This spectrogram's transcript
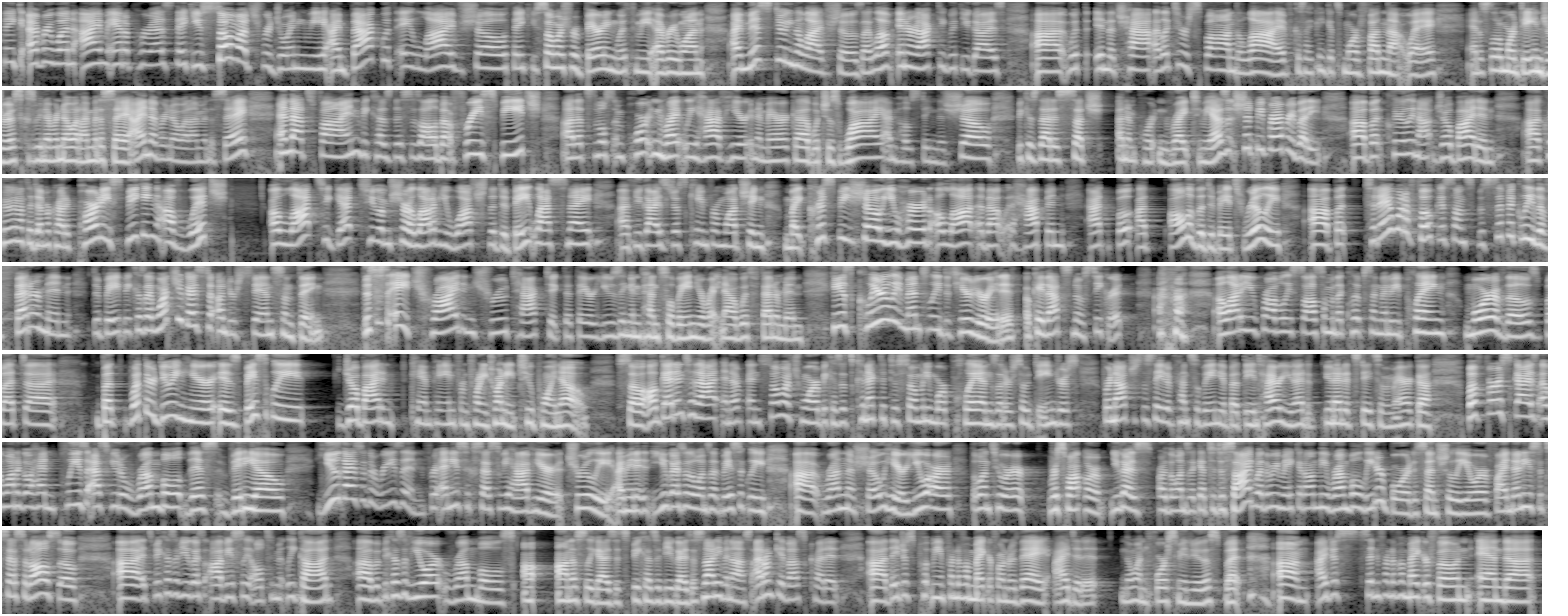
Think, everyone. I'm Anna Perez. Thank you so much for joining me. I'm back with a live show. Thank you so much for bearing with me, everyone. I miss doing the live shows. I love interacting with you guys uh, with in the chat. I like to respond live because I think it's more fun that way, and it's a little more dangerous because we never know what I'm going to say. I never know what I'm going to say, and that's fine because this is all about free speech. Uh, that's the most important right we have here in America, which is why I'm hosting this show because that is such an important right to me, as it should be for everybody uh, but clearly not Joe Biden, uh, clearly not the Democratic Party. Speaking of which, a lot to get to. I'm sure a lot of you watched the debate last night. Uh, if you guys just came from watching Mike Crispi's show, you heard a lot about what happened at, bo- at all of the debates, really. Uh, but today I want to focus on specifically the Fetterman debate because I want you guys to understand something. This is a tried and true tactic that they are using in Pennsylvania right now with Fetterman. He is clearly mentally deteriorated. Okay, that's no secret. a lot of you probably saw some of the clips. I'm going to be playing more of those, but. Uh, but what they're doing here is basically Joe Biden campaign from 2020 2.0. So I'll get into that and, and so much more because it's connected to so many more plans that are so dangerous for not just the state of Pennsylvania, but the entire United, United States of America. But first, guys, I want to go ahead and please ask you to rumble this video. You guys are the reason for any success we have here, truly. I mean, it, you guys are the ones that basically uh, run the show here. You are the ones who are respond or you guys are the ones that get to decide whether we make it on the rumble leaderboard essentially or find any success at all. So uh, it's because of you guys obviously ultimately god uh, but because of your rumbles uh, honestly guys it's because of you guys. It's not even us. I don't give us credit. Uh, they just put me in front of a microphone or they i did it. No one forced me to do this, but um, I just sit in front of a microphone and uh,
